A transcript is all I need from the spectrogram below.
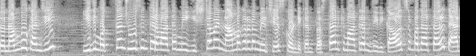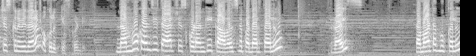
సో నంబు కంజి ఇది మొత్తం చూసిన తర్వాత మీకు ఇష్టమైన నామకరణం మీరు చేసుకోండి. కానీ ప్రస్తుతానికి మాత్రం దీనికి కావాల్సిన పదార్థాలు తయారు చేసుకునే విధానం ఒక లుక్ వేసుకోండి. నంబు కంజి తయారు చేసుకోవడానికి కావాల్సిన పదార్థాలు రైస్ టమాటా ముక్కలు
